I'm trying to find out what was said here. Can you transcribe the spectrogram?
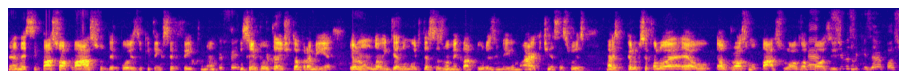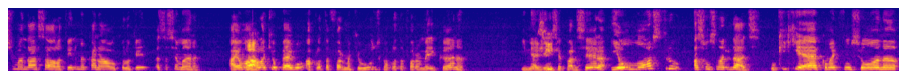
Né? Nesse passo a passo, Perfeito. depois do que tem que ser feito. Né? Perfeito. Isso é importante. Então, para mim, eu não, não entendo muito dessas nomenclaturas, e-mail marketing, essas coisas, mas pelo que você falou, é, é, o, é o próximo passo, logo é, após se isso. Se você né? quiser, eu posso te mandar essa aula. Tem no meu canal, eu coloquei essa semana. Aí é uma tá. aula que eu pego a plataforma que eu uso, que é uma plataforma americana, e minha agência Sim. é parceira, e eu mostro as funcionalidades. O que, que é, como é que funciona,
